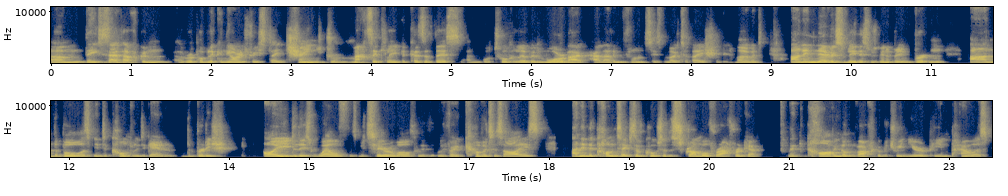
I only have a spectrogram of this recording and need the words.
Um, the South African Republic and the Orange Free State changed dramatically because of this, and we'll talk a little bit more about how that influences motivation in a moment. And inevitably, this was going to bring Britain and the Boers into conflict again. The British eyed this wealth, this material wealth, with, with very covetous eyes. And in the context, of course, of the scramble for Africa, the carving up of Africa between European powers,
